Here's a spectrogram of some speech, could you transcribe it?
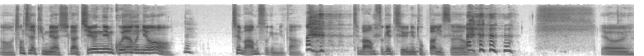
어, 청취자 김래아 씨가 지은님 고향은요. 네. 네. 제 마음속입니다. 제 마음속에 지은님 독방 있어요. 어,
